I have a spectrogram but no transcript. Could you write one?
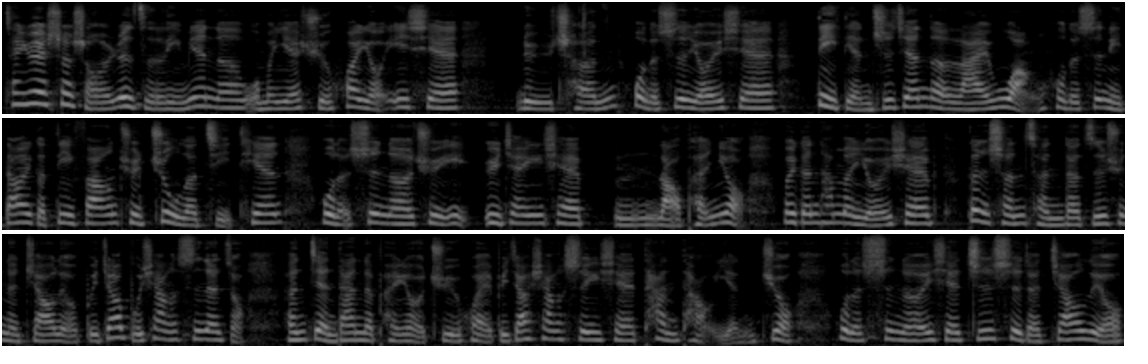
在月射手的日子里面呢，我们也许会有一些旅程，或者是有一些。地点之间的来往，或者是你到一个地方去住了几天，或者是呢去遇遇见一些嗯老朋友，会跟他们有一些更深层的资讯的交流，比较不像是那种很简单的朋友聚会，比较像是一些探讨研究，或者是呢一些知识的交流。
